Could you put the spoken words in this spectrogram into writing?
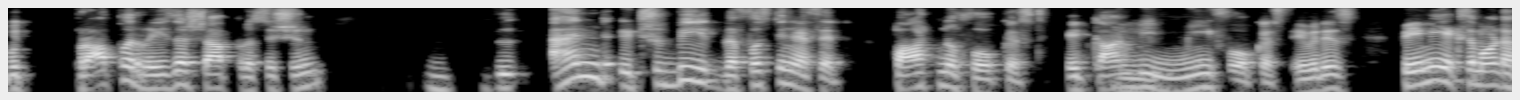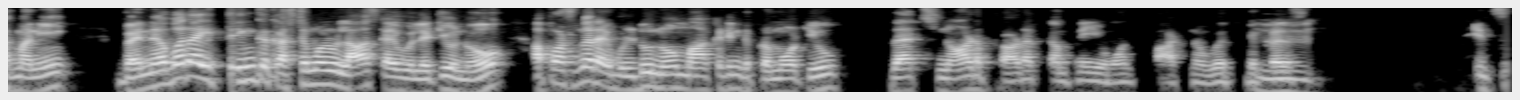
with proper razor sharp precision, and it should be the first thing I said partner focused. It can't mm. be me focused. If it is pay me X amount of money, whenever I think a customer will ask, I will let you know. Apart from that, I will do no marketing to promote you. That's not a product company you want to partner with because mm it's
